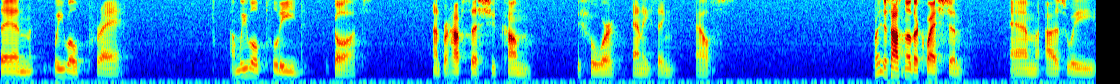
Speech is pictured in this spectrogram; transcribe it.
then we will pray and we will plead to God. And perhaps this should come before anything else. Let me just ask another question um, as we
